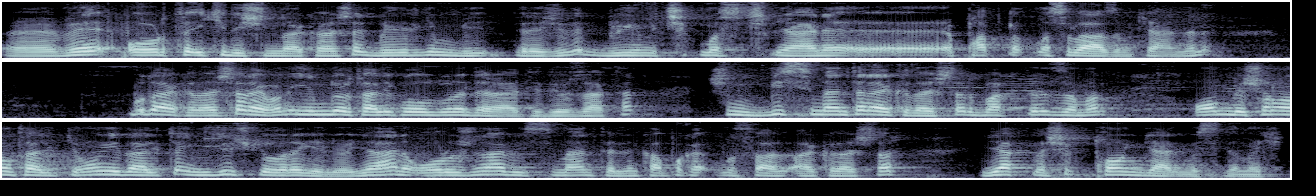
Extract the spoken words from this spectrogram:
Ee, ve orta iki dişinde arkadaşlar belirgin bir derecede büyüme çıkması yani e, patlatması lazım kendini. Bu da arkadaşlar hayvanın 24 aylık olduğuna delalet ediyor zaten. Şimdi bir simental arkadaşlar baktığınız zaman 15-16 aylıkken 17 aylıkken 700 kilolara geliyor. Yani orijinal bir simentalin kapak atması arkadaşlar yaklaşık ton gelmesi demek.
